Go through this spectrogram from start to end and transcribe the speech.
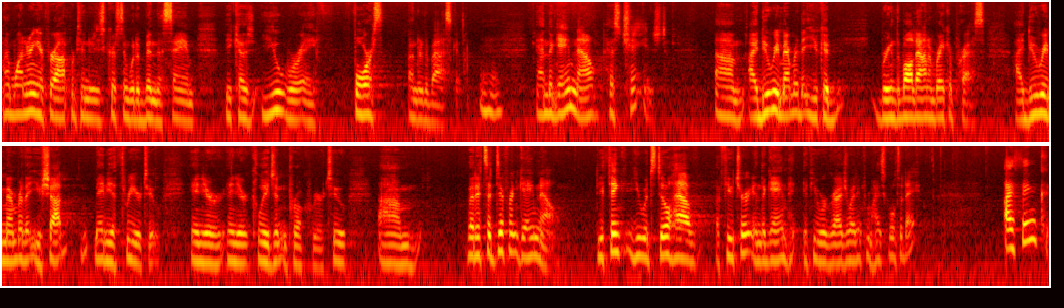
I'm wondering if your opportunities, Kristen, would have been the same because you were a force under the basket. And the game now has changed. Um, I do remember that you could bring the ball down and break a press. I do remember that you shot maybe a three or two in your in your collegiate and pro career too. Um, But it's a different game now. Do you think you would still have a future in the game if you were graduating from high school today? I think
